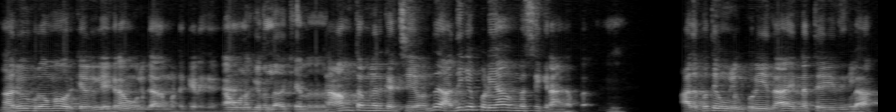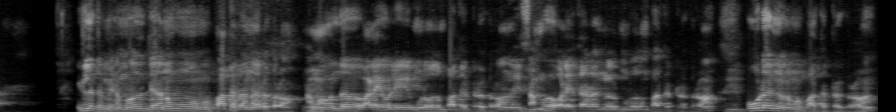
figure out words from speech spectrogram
அறிவுபூர்வமா ஒரு கேள்வி கேட்கிறேன் உங்களுக்கு அதை மட்டும் கேளுங்க. நான் உனக்கு இருந்தா கேள்வி நாம் தமிழர் கட்சியை வந்து அதிகப்படியா விமர்சிக்கிறாங்க அப்ப. அதை பத்தி உங்களுக்கு புரியுதா? என்ன தெரியுதுங்களா? இல்ல தம்பி நம்ம வந்து தினமும் பார்த்துட்டு தானே இருக்கிறோம். நம்ம வந்து வலையொலி முழுவதும் பார்த்துட்டு இருக்கிறோம். சமூக வலைதளங்கள் முழுவதும் பார்த்துட்டு இருக்கிறோம். ஊடகங்கள் நம்ம பார்த்துட்டு இருக்கிறோம்.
